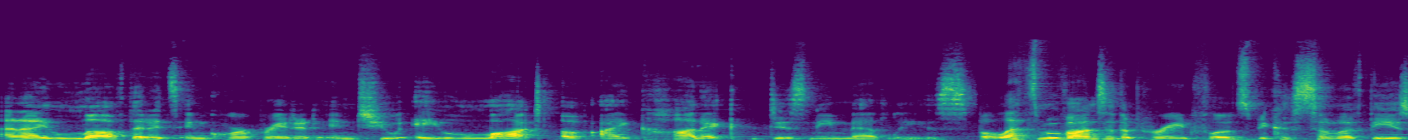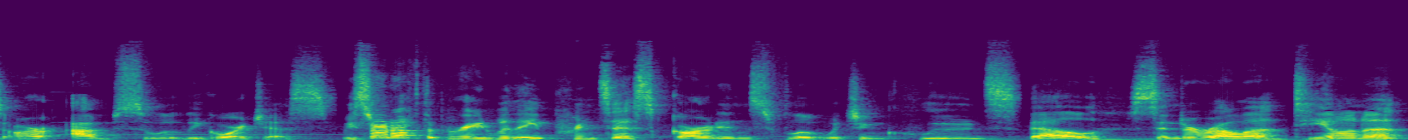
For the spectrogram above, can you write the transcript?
and I love that it's incorporated into a lot of iconic Disney medleys. But let's move on to the parade floats because some of these are absolutely gorgeous. We start off the parade with a Princess Gardens float, which includes Belle, Cinderella, Tiana,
